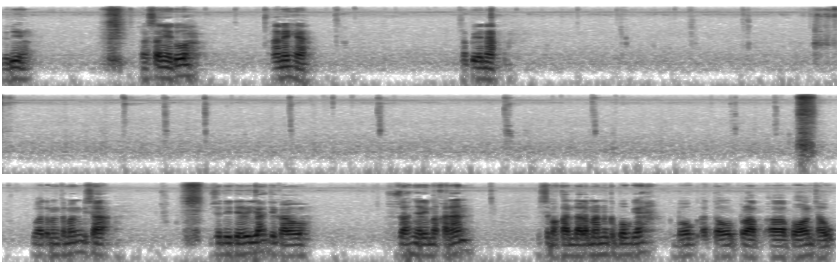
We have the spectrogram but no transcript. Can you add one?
jadi rasanya itu aneh ya. Tapi enak. Buat teman-teman bisa bisa didiri ya jika susah nyari makanan. Bisa makan dalaman kebog ya kebog atau uh, pohon cau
